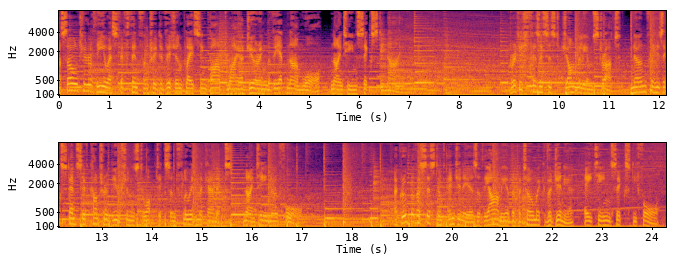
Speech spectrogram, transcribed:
A soldier of the U.S. 5th Infantry Division placing barbed wire during the Vietnam War, 1969. British physicist John William Strutt, known for his extensive contributions to optics and fluid mechanics, 1904. A group of assistant engineers of the Army of the Potomac, Virginia, 1864.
